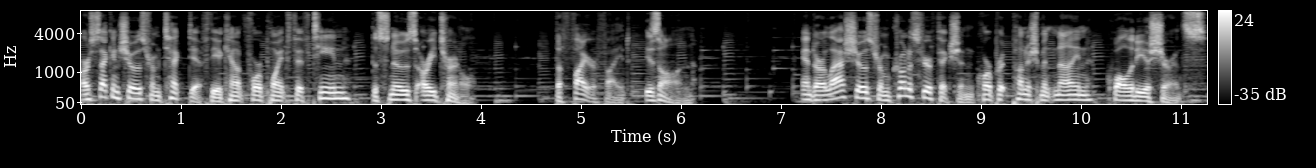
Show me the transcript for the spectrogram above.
Our second show is from TechDiff, the account 4.15 The Snows Are Eternal. The firefight is on. And our last shows from Chronosphere Fiction, Corporate Punishment 9 Quality Assurance.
